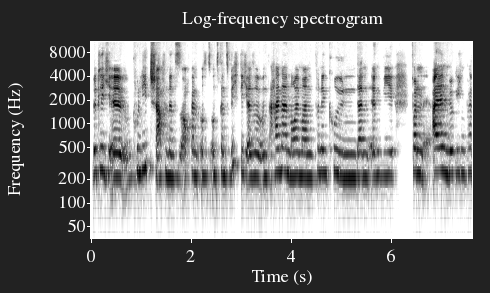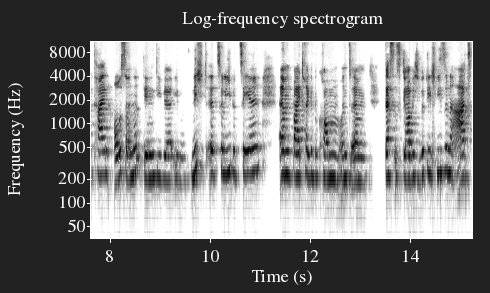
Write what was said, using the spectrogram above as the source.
wirklich äh, Politschaffenden, das ist auch ganz, uns, uns ganz wichtig. Also und Heiner Neumann von den Grünen, dann irgendwie von allen möglichen Parteien, außer ne, denen, die wir eben nicht äh, zur Liebe zählen, ähm, Beiträge bekommen. Und ähm, das ist, glaube ich, wirklich wie so eine Art,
